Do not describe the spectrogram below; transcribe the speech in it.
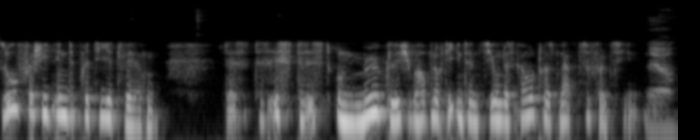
so verschieden interpretiert werden das, das, ist, das ist unmöglich, überhaupt noch die Intention des Autors nachzuvollziehen. Ja.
